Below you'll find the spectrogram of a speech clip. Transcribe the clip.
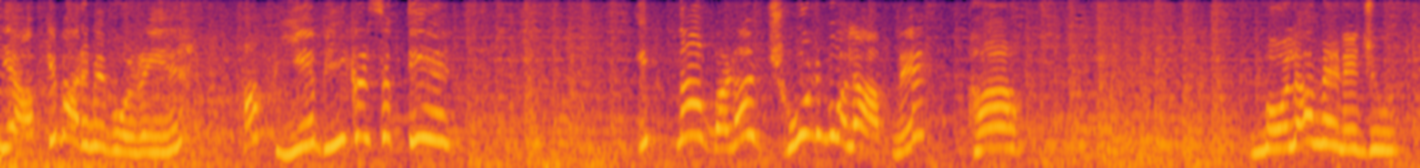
ये आपके बारे में बोल रही हैं? आप ये भी कर सकती हैं? इतना बड़ा झूठ बोला आपने हाँ बोला मैंने झूठ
